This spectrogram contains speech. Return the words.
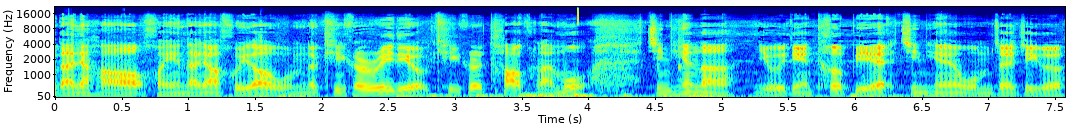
大家好，欢迎大家回到我们的 Kicker Radio Kicker Talk 栏目。今天呢有一点特别，今天我们在这个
